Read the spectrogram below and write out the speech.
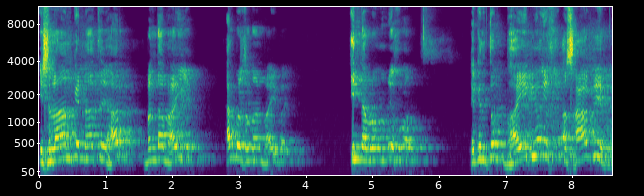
اسلام کے ناطے ہر بندہ بھائی ہے، ہر مسلمان بھائی بھائی۔ ان نبروں لیکن تم بھائی بھی ہو، اصحاب بھی ہو۔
